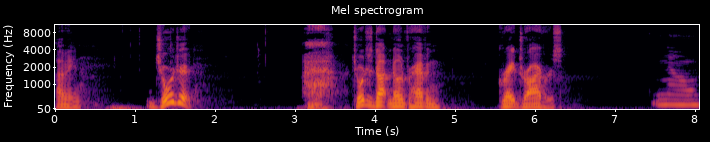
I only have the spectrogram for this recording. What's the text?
I mean, Georgia, Georgia's not known for having great drivers. No,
